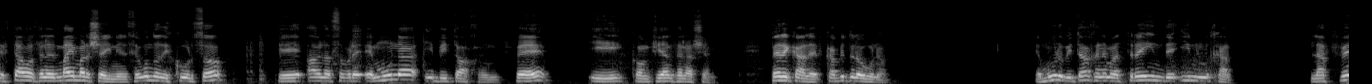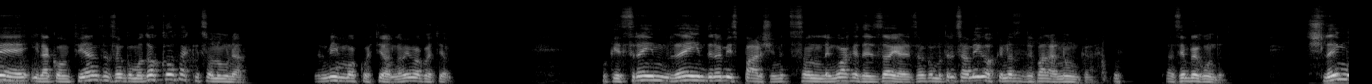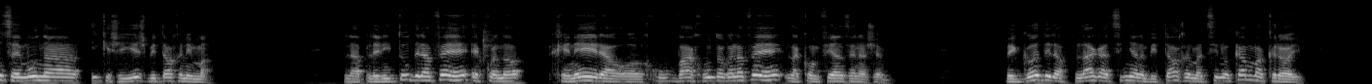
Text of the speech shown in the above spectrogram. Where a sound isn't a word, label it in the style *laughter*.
Estamos en el Maimar Sheini, el segundo discurso que habla sobre Emuna y Bitochen, fe y confianza en Hashem. Pere Kalef, capítulo 1. Emuna y Bitochen trein de Inunhat. La fe y la confianza son como dos cosas que son una. El mismo cuestión, la misma cuestión. Porque Rein, Rein de Remis Parshin, estos son lenguajes del Zohar, son como tres amigos que no se separan nunca. Están siempre juntos. Shleimus Emuna y que Bitochen y Ma la plenitud de la fe es cuando genera o va junto con la fe la confianza en Hashem.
